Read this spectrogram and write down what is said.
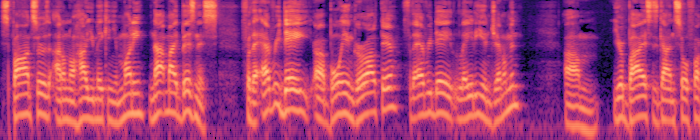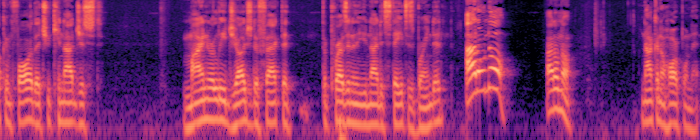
sponsors. I don't know how you're making your money. Not my business. For the everyday uh, boy and girl out there, for the everyday lady and gentleman, um, your bias has gotten so fucking far that you cannot just minorly judge the fact that the president of the United States is brain dead? I don't know. I don't know. Not going to harp on that.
